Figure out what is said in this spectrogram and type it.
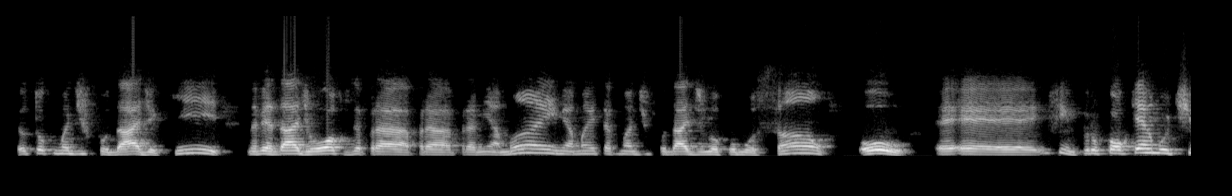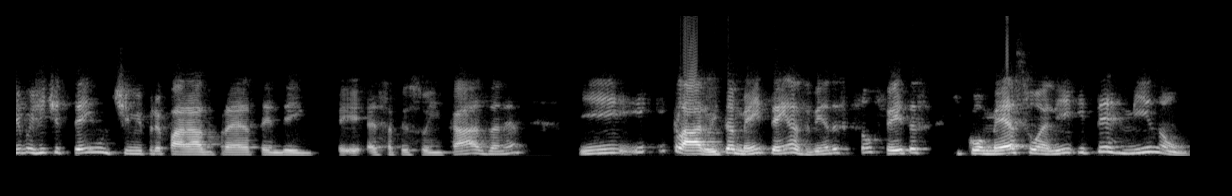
eu estou com uma dificuldade aqui, na verdade o óculos é para minha mãe, minha mãe está com uma dificuldade de locomoção, ou, é, é, enfim, por qualquer motivo, a gente tem um time preparado para atender essa pessoa em casa, né? E, e, claro, e também tem as vendas que são feitas, que começam ali e terminam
